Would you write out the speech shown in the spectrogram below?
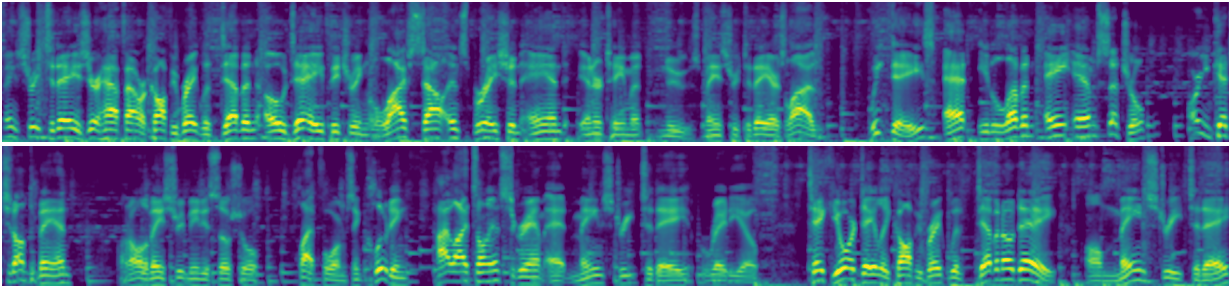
Main Street today is your half hour coffee break with Devin O'Day featuring lifestyle inspiration and entertainment news. Main Street today airs live weekdays at 11 a.m. Central, or you can catch it on demand on all the Main Street Media social platforms, including highlights on Instagram at Main Street Today Radio. Take your daily coffee break with Devin O'Day on Main Street today,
